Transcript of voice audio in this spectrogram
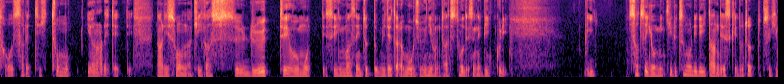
倒されて人もやられてってなりそうな気がするって思ってすいません。ちょっと見てたらもう12分経ちそうですね。びっくり。一冊読み切るつもりでいたんですけど、ちょっと次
